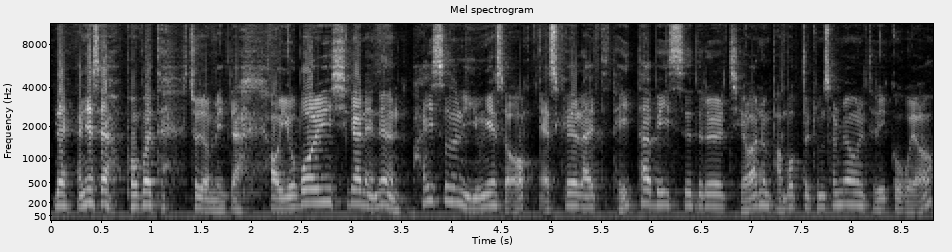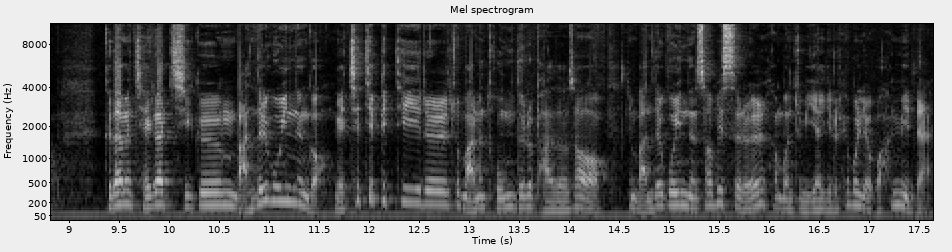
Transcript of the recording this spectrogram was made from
네 안녕하세요. 범퍼트 조조입니다. 어, 이번 시간에는 파이썬을 이용해서 SQLite 데이터베이스들을 제어하는 방법들 좀 설명을 드릴 거고요. 그 다음에 제가 지금 만들고 있는 거 챗GPT를 좀 많은 도움들을 받아서 좀 만들고 있는 서비스를 한번 좀 이야기를 해보려고 합니다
